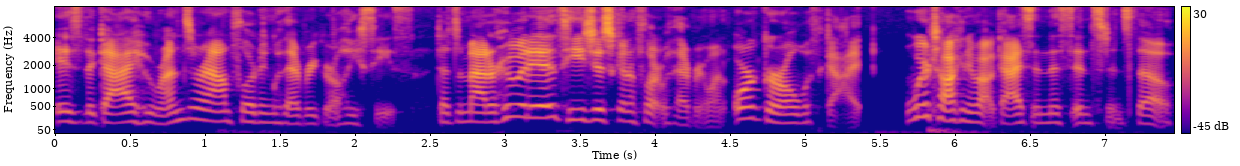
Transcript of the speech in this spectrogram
is the guy who runs around flirting with every girl he sees. Doesn't matter who it is, he's just going to flirt with everyone or girl with guy. We're talking about guys in this instance though.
